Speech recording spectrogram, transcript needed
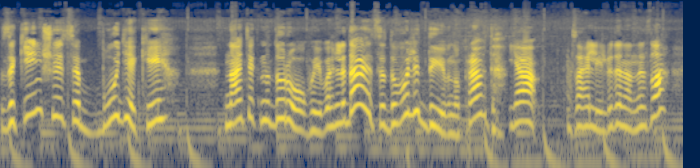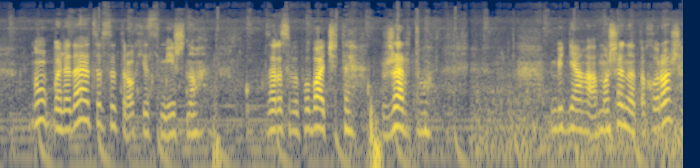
закінчується будь-який натяк на дорогу. І виглядає це доволі дивно, правда? Я взагалі людина не зла, ну виглядає це все трохи смішно. Зараз ви побачите жертву. Бідняга, машина то хороша.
